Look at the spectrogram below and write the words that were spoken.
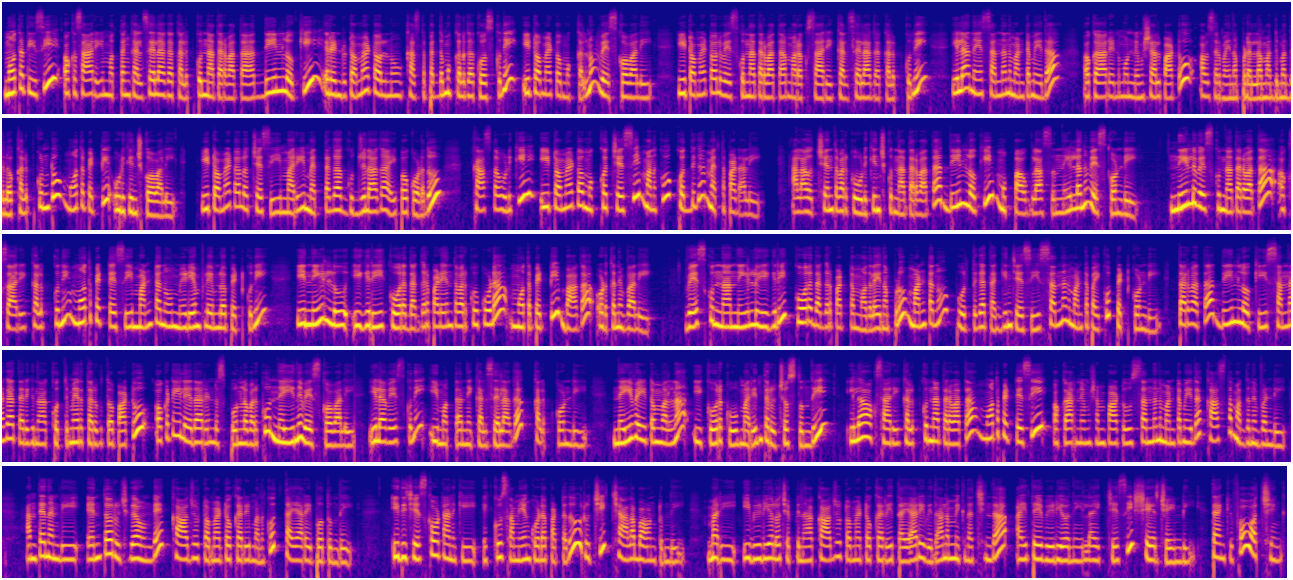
మూత తీసి ఒకసారి మొత్తం కలిసేలాగా కలుపుకున్న తర్వాత దీనిలోకి రెండు టొమాటోలను కాస్త పెద్ద ముక్కలుగా కోసుకుని ఈ టొమాటో ముక్కలను వేసుకోవాలి. ఈ టొమాటోలు వేసుకున్న తర్వాత మరొకసారి కలిసేలాగా కలుపుకుని ఇలానే సన్నని మంట మీద ఒక రెండు మూడు నిమిషాల పాటు అవసరమైనప్పుడల్లా మధ్య మధ్యలో కలుపుకుంటూ మూత పెట్టి ఉడికించుకోవాలి. ఈ టొమాటోలు వచ్చేసి మరీ మెత్తగా గుజ్జులాగా అయిపోకూడదు. కాస్త ఉడికి ఈ టొమాటో ముక్కొచ్చేసి మనకు కొద్దిగా మెత్తపడాలి. అలా వచ్చేంత వరకు ఉడికించుకున్న తర్వాత దీనిలోకి ముప్పావు గ్లాసు నీళ్ళను వేసుకోండి. నీళ్ళు వేసుకున్న తర్వాత ఒకసారి కలుపుకుని మూత పెట్టేసి మంటను మీడియం ఫ్లేమ్లో పెట్టుకుని ఈ నీళ్ళు ఇగిరి కూర దగ్గర పడేంత వరకు కూడా మూత పెట్టి బాగా ఉడకనివ్వాలి. వేసుకున్న నీళ్ళు ఎగిరి కూర దగ్గర పట్టడం మొదలైనప్పుడు మంటను పూర్తిగా తగ్గించేసి సన్నని మంటపైకు పెట్టుకోండి. తర్వాత దీనిలోకి సన్నగా తరిగిన కొత్తిమీర తరుగుతో పాటు ఒకటి లేదా రెండు స్పూన్ల వరకు నెయ్యిని వేసుకోవాలి. ఇలా వేసుకుని ఈ మొత్తాన్ని కలిసేలాగా కలుపుకోండి. నెయ్యి వేయటం వలన ఈ కూరకు మరింత రుచి వస్తుంది. ఇలా ఒకసారి కలుపుకున్న తర్వాత మూత పెట్టేసి ఒక అర నిమిషం పాటు సన్నని మంట మీద కాస్త మగ్గనివ్వండి. అంతేనండి ఎంతో రుచిగా ఉండే కాజు టొమాటో కర్రీ మనకు తయారైపోతుంది. ఇది చేసుకోవటానికి ఎక్కువ సమయం కూడా పట్టదు రుచి చాలా బాగుంటుంది. మరి ఈ వీడియోలో చెప్పిన కాజు టొమాటో కర్రీ తయారీ విధానం మీకు నచ్చిందా? అయితే వీడియోని లైక్ చేసి షేర్ చేయండి. Thank you for watching.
